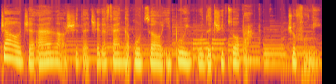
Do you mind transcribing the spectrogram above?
照着安安老师的这个三个步骤，一步一步的去做吧。祝福你。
